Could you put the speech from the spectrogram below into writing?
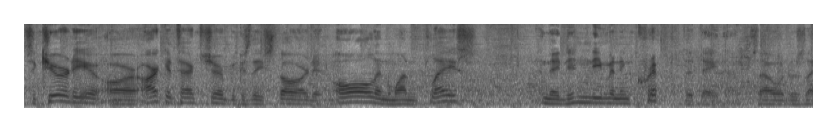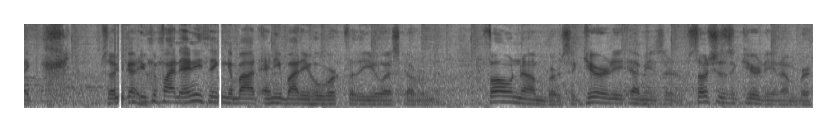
security or architecture because they stored it all in one place, and they didn't even encrypt the data. So it was like, so you got you can find anything about anybody who worked for the U.S. government, phone number, security. I mean, sort of social security number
